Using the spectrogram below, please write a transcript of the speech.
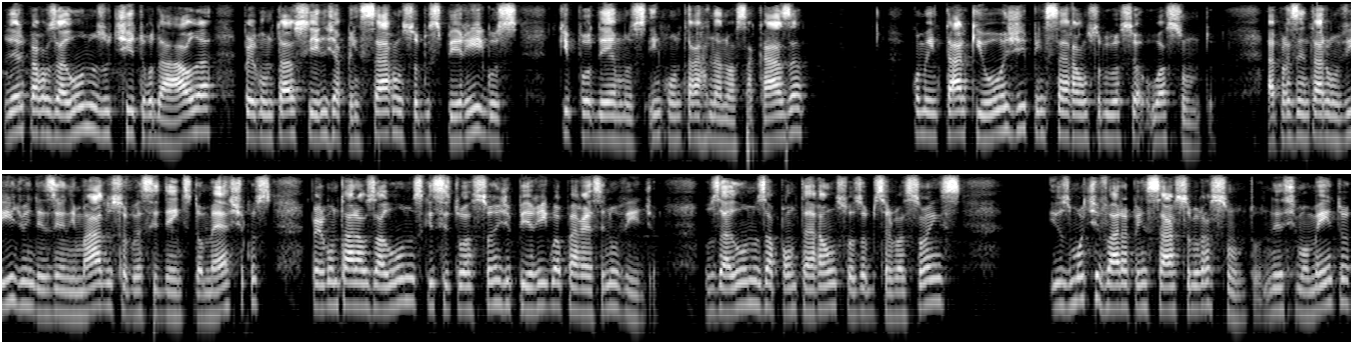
Ler para os alunos o título da aula, perguntar se eles já pensaram sobre os perigos que podemos encontrar na nossa casa, comentar que hoje pensarão sobre o assunto apresentar um vídeo em desenho animado sobre acidentes domésticos, perguntar aos alunos que situações de perigo aparecem no vídeo. Os alunos apontarão suas observações e os motivar a pensar sobre o assunto. Neste momento,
